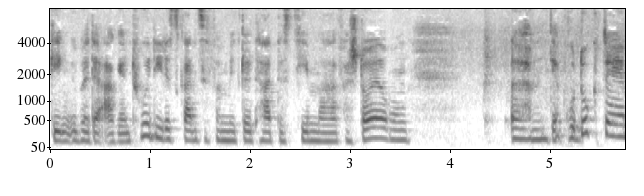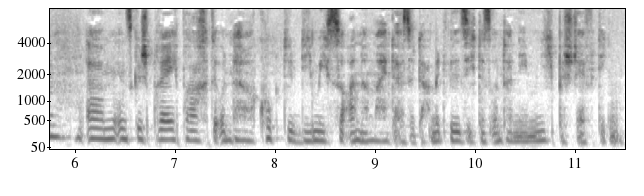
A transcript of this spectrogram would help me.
gegenüber der Agentur, die das Ganze vermittelt hat, das Thema Versteuerung ähm, der Produkte ähm, ins Gespräch brachte und da guckte die mich so an und meinte, also damit will sich das Unternehmen nicht beschäftigen.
